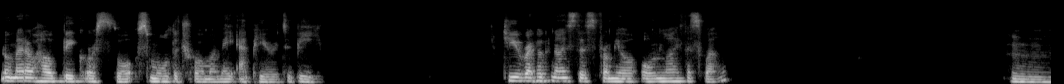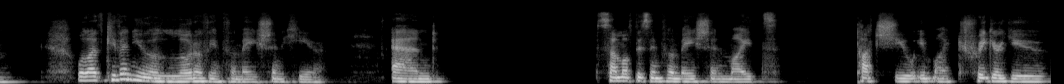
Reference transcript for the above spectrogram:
no matter how big or small the trauma may appear to be. Do you recognize this from your own life as well? Hmm. Well, I've given you a lot of information here, and some of this information might touch you, it might trigger you,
